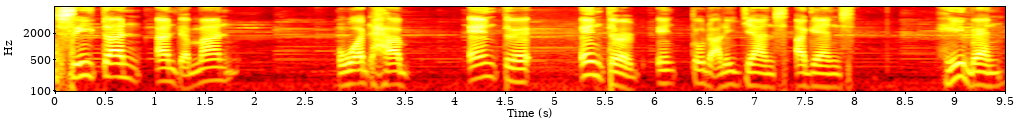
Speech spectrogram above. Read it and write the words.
Satan and the man would have enter, entered into the allegiance against heaven,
